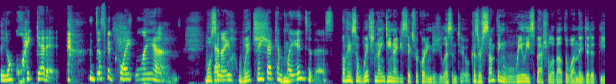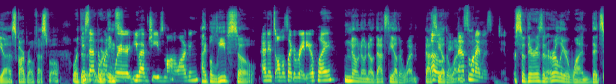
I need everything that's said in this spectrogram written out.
they don't quite get it. it doesn't quite land. Well, so And I which think that can play into this. Okay, so which 1996 recording did you listen to? Because there's something really special about the one they did at the uh, Scarborough Festival, or the Is that the one in- where you have Jeeves monologuing I believe so. and it's almost like a radio play? No, no, no. That's the other one. That's Oh, the other okay. one. That's the one I listened to. so there is an earlier one that's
